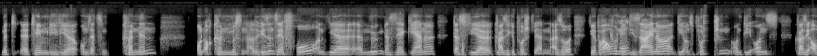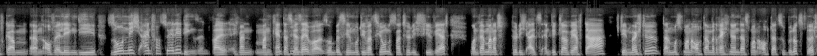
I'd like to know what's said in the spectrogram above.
mit äh, Themen, die wir umsetzen können und auch können müssen. Also wir sind sehr froh und wir äh, mögen das sehr gerne, dass wir quasi gepusht werden. Also wir brauchen okay. die Designer, die uns pushen und die uns quasi Aufgaben ähm, auferlegen, die so nicht einfach zu erledigen sind. Weil ich meine, man kennt das mhm. ja selber. So ein bisschen Motivation ist natürlich viel wert. Und wenn man natürlich als Entwicklerwerf da stehen möchte, dann muss man auch damit rechnen, dass man auch dazu benutzt wird.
